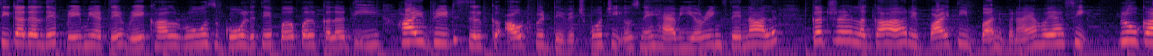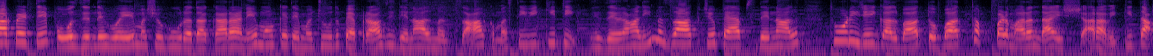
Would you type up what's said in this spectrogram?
ਸਿਟਾਡੈਲ ਦੇ ਪ੍ਰੀਮੀਅਰ ਤੇ ਰੇਖਾ ਰੋਜ਼ 골ਡ ਤੇ ਪਰਪਲ ਕਲਰ ਦੀ ਹਾਈਬ੍ਰਿਡ ਸਿਲਕ ਆਊਟਫਿਟ ਦੇ ਵਿੱਚ ਪਹੁੰਚੀ। ਉਸਨੇ ਹੈਵੀ ਇਅਰਿੰਗਸ ਦੇ ਨਾਲ ਕਟਰੇ ਲਗਾ ਰਿਵਾਇਤੀ ਬਨ ਬਣਾਇਆ ਹੋਇਆ ਸੀ। ਬਲੂ ਕਾਰਪੇਟ ਤੇ ਪੋਜ਼ ਦਿੰਦੇ ਹੋਏ ਮਸ਼ਹੂਰ ਅਦਾਕਾਰਾ ਨੇ ਮੌਕੇ ਤੇ ਮੌਜੂਦ ਪੈਪਰਾਜ਼ੀ ਦੇ ਨਾਲ ਮਜ਼ਾਕ ਮਸਤੀ ਵੀ ਕੀਤੀ। ਇਸ ਦੇ ਨਾਲ ਹੀ ਮਜ਼ਾਕ 'ਚ ਪੈਪਸ ਦੇ ਨਾਲ ਥੋੜੀ ਜਿਹੀ ਗੱਲਬਾਤ ਤੋਂ ਬਾਅਦ ਥੱਪੜ ਮਾਰਨ ਦਾ ਇਸ਼ਾਰਾ ਵੀ ਕੀਤਾ।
